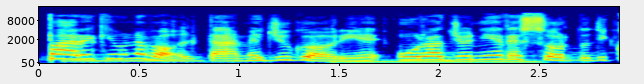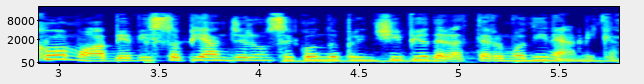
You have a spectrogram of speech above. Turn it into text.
Pare che una volta a Meggiugorie un ragioniere sordo di Como abbia visto piangere un secondo principio della termodinamica.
